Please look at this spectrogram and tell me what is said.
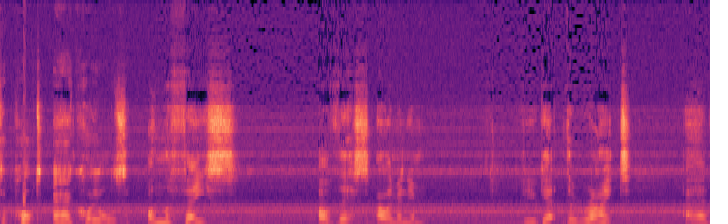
to put air coils on the face of this aluminium. If you get the right uh,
